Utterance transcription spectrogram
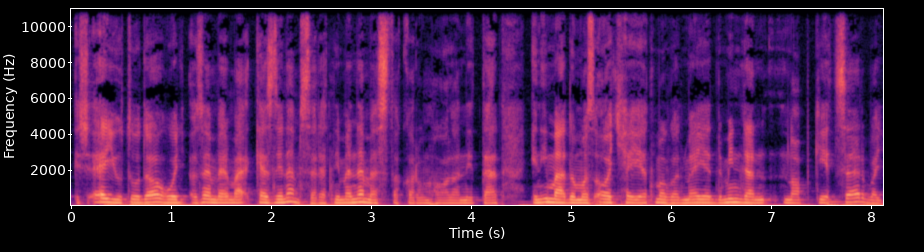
és eljut oda, hogy az ember már kezdi nem szeretni, mert nem ezt akarom hallani. Tehát én imádom az agy helyet magad melyet, de minden nap kétszer, vagy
